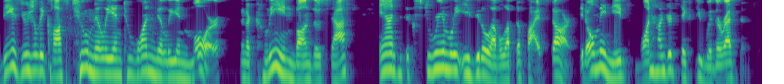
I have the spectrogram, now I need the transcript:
These usually cost 2 million to 1 million more than a clean Bonzo staff and it's extremely easy to level up to 5 star. It only needs 160 Wither Essence,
